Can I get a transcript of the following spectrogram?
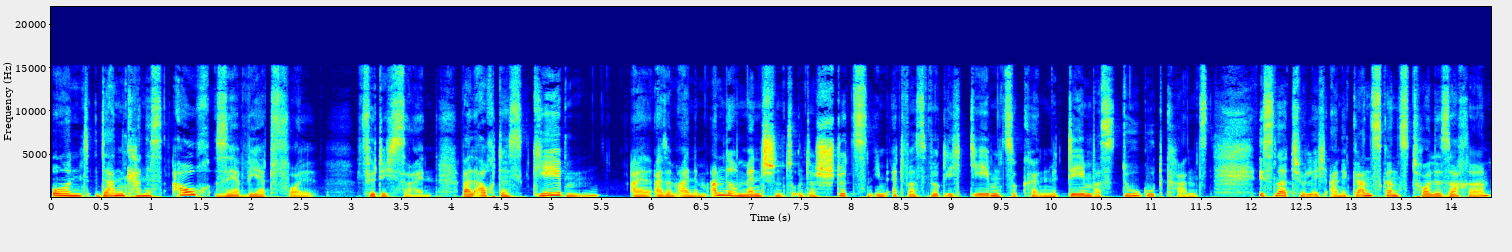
Und dann kann es auch sehr wertvoll für dich sein, weil auch das Geben also einem anderen Menschen zu unterstützen, ihm etwas wirklich geben zu können mit dem, was du gut kannst, ist natürlich eine ganz, ganz tolle Sache.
